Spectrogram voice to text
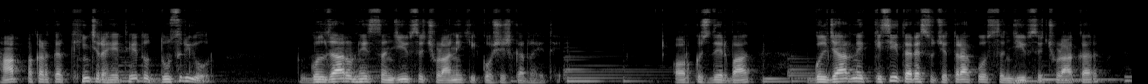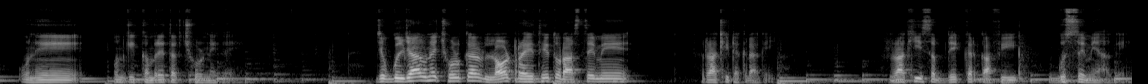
हाथ पकड़कर खींच रहे थे तो दूसरी ओर गुलजार उन्हें संजीव से छुड़ाने की कोशिश कर रहे थे। और कुछ देर बाद गुलजार ने किसी तरह सुचित्रा को संजीव से छुड़ाकर उन्हें उनके कमरे तक छोड़ने गए। जब गुलजार उन्हें छोड़कर लौट रहे थे तो रास्ते में राखी टकरा गई। राखी सब देखकर काफ़ी गुस्से में आ गई।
